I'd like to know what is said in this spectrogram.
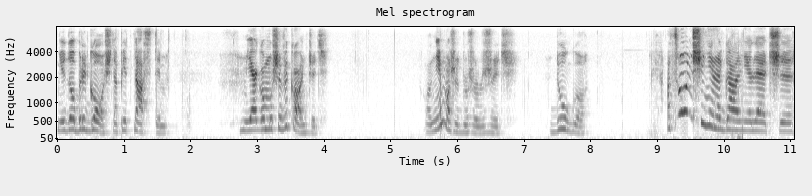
niedobry gość na 15. Ja go muszę wykończyć. On nie może dużo żyć. Długo. A co on się nielegalnie leczy?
